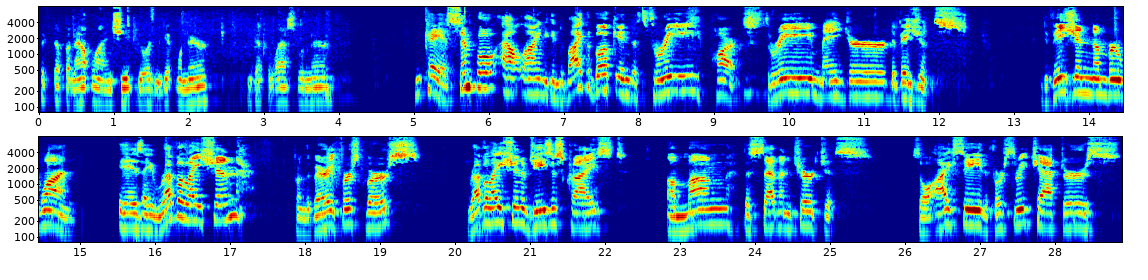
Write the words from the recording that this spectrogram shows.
picked up an outline sheet, go ahead and get one there. You got the last one there. Okay, a simple outline. You can divide the book into three parts, three major divisions. Division number one is a revelation from the very first verse, revelation of Jesus Christ among the seven churches. So I see the first three chapters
